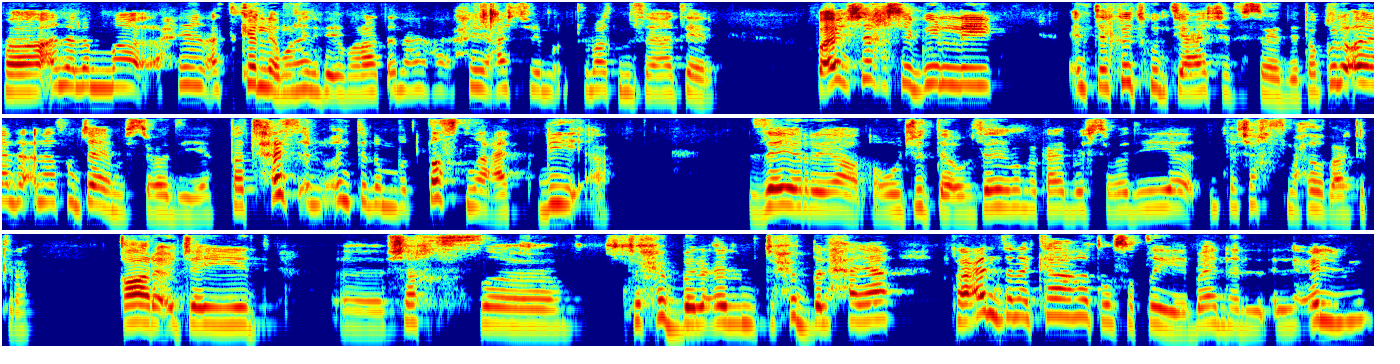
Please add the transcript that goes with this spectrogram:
فأنا لما أحيانا أتكلم وأنا هنا في الإمارات أنا الحين عايشة في الإمارات من سنتين. فأي شخص يقول لي أنت كنت كنت عايشة في السعودية. فأقول له أنا أنا أصلا جاية من السعودية. فتحس إنه أنت لما تصنعك بيئة زي الرياض أو جدة أو زي المملكة العربية السعودية أنت شخص محظوظ على فكرة. قارئ جيد آه، شخص آه، تحب العلم تحب الحياة. فعندنا كانت وسطية بين العلم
